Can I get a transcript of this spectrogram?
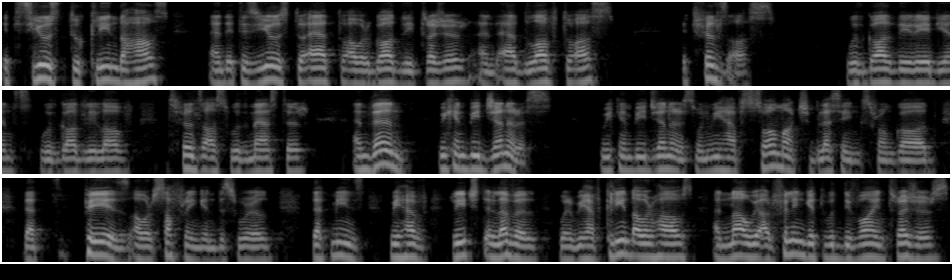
It's used to clean the house and it is used to add to our godly treasure and add love to us. It fills us with godly radiance, with godly love. It fills us with master. And then we can be generous. We can be generous when we have so much blessings from God that pays our suffering in this world. That means we have reached a level where we have cleaned our house and now we are filling it with divine treasures.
